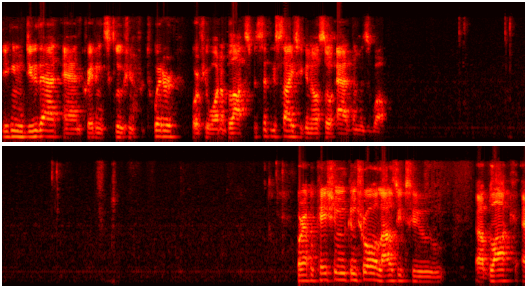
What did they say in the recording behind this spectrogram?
you can do that and create an exclusion for Twitter. Or if you want to block specific sites, you can also add them as well. Our application control allows you to uh, block uh,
